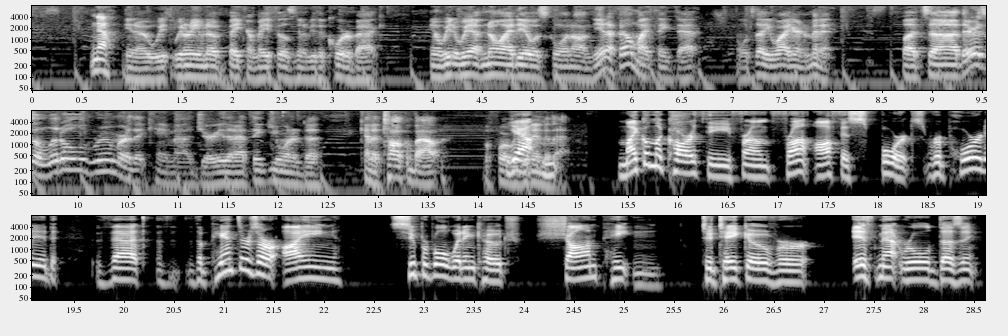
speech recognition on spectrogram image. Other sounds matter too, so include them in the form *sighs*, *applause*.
No. You know, we, we don't even know if Baker Mayfield is going to be the quarterback. You know, we, we have no idea what's going on. The NFL might think that. and We'll tell you why here in a minute. But uh, there is a little rumor that came out, Jerry, that I think you wanted to kind of talk about before we yeah, get into that. Michael McCarthy from Front Office Sports reported that the Panthers are eyeing Super Bowl winning coach Sean Payton to take over if Matt Rhule doesn't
